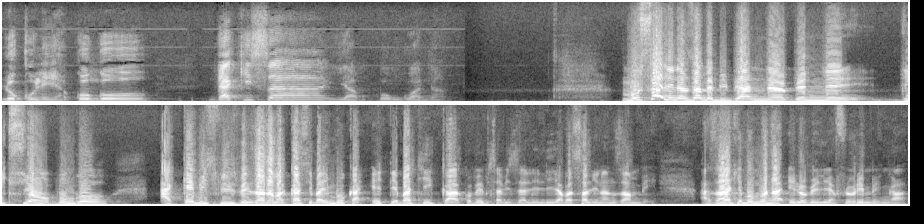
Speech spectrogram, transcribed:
lokole ya kongo ndakisa ya mbongwana Mosali na Nzambe Bibiane Benediction Bongo akebisi mpenza na makasi bayimboka ete batika kobebisa bizaleli ya basali na Nzambe. Azalaki bongo na elobeli ya Flory Mbenga.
